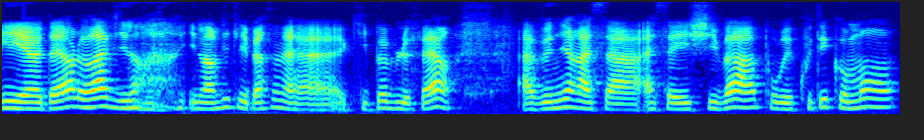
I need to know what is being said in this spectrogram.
Et euh, d'ailleurs, le Rav, il, il, invite les personnes qui peuvent le faire à venir à sa, à sa yeshiva pour écouter comment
